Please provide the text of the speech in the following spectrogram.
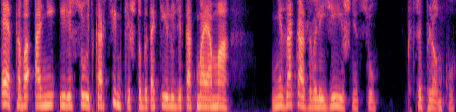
этого они и рисуют картинки, чтобы такие люди, как моя ма, не заказывали яичницу к цыпленку.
